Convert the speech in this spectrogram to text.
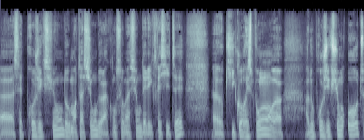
euh, cette projection d'augmentation de la consommation d'électricité euh, qui correspond euh, à nos projections hautes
